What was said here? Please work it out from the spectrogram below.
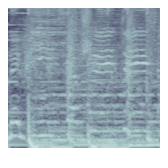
Не бійся жити,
